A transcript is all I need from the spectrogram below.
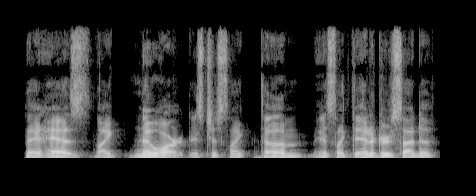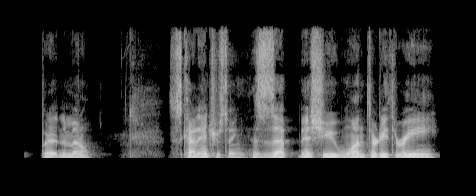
that has like no art. It's just like um, it's like the editor decided to put it in the middle. It's kind of interesting. This is issue 133.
